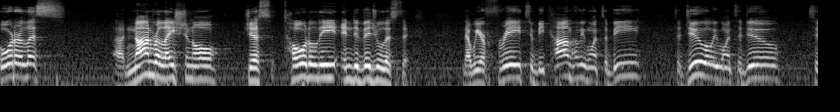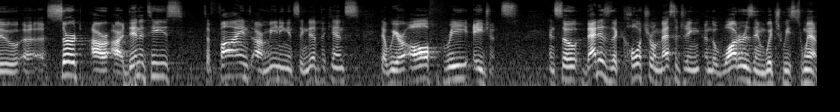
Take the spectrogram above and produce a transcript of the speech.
borderless, uh, non relational, just totally individualistic. That we are free to become who we want to be, to do what we want to do, to uh, assert our, our identities, to find our meaning and significance, that we are all free agents. And so that is the cultural messaging and the waters in which we swim.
